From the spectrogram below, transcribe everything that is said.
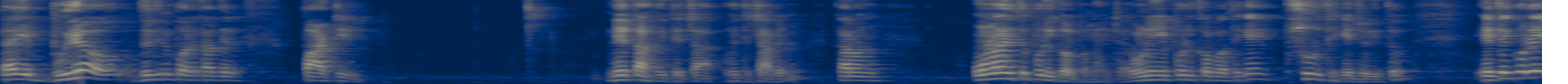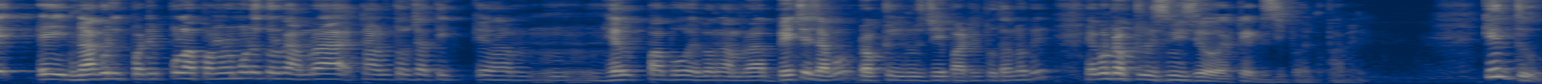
তাই এই বুড়াও দুদিন পরে তাদের পার্টির নেতা হইতে চা হইতে চাবেন। কারণ ওনারই তো পরিকল্পনা এটা। উনি এই পরিকল্পনা থেকে শুরু থেকে জড়িত। এতে করে এই নাগরিক পার্টির পোলাপানোর মনে করবে, আমরা একটা আন্তর্জাতিক হেল্প পাবো এবং আমরা বেঁচে যাব। ডক্টর ইউনুস যে পার্টির প্রধান হবে এবং ডক্টর ইউনুস নিজেও একটা এক্সিট পাবেন। কিন্তু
